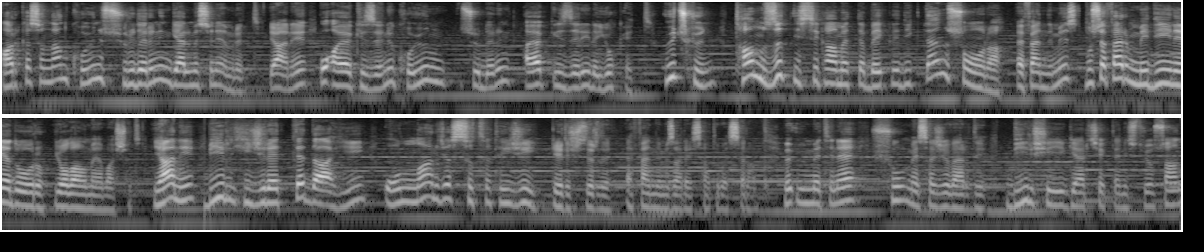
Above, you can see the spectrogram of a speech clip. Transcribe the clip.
arkasından koyun sürülerinin gelmesini emretti. Yani o ayak izlerini koyun sürülerin ayak izleriyle yok etti. 3 gün tam zıt istikamette bekledikten sonra Efendimiz bu sefer Medine'ye doğru yol almaya başladı. Yani bir hicrette dahi onlarca strateji geliştirdi Efendimiz Aleyhisselatü Vesselam. Ve ümmetine şu mesajı verdi. Bir şeyi gerçekten istiyorsan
